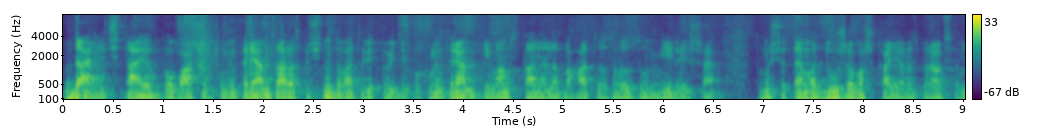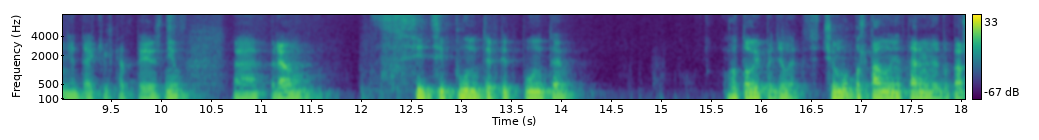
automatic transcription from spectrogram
Далі читаю по вашим коментарям. Зараз почну давати відповіді по коментарям, і вам стане набагато зрозуміліше, тому що тема дуже важка. Я розбирався ній декілька тижнів. Е, Прям всі ці пункти, підпункти Готові поділитися. Чому поставлені терміни до 1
